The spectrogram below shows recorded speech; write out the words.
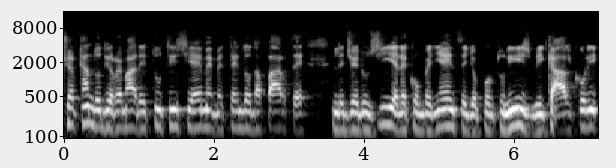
cercando di remare tutti insieme, mettendo da parte le gelosie, le convenienze, gli opportunismi, i calcoli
